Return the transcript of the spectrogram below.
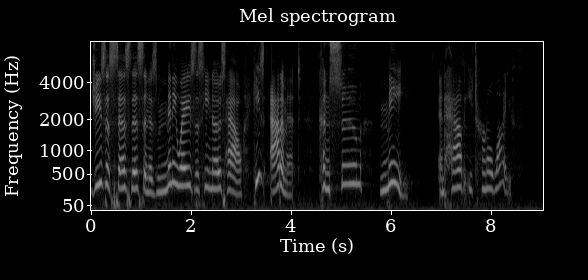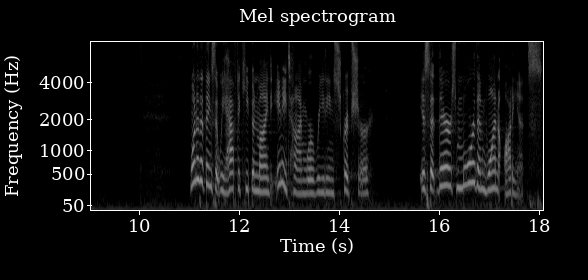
Jesus says this in as many ways as he knows how. He's adamant consume me and have eternal life. One of the things that we have to keep in mind anytime we're reading scripture is that there's more than one audience.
